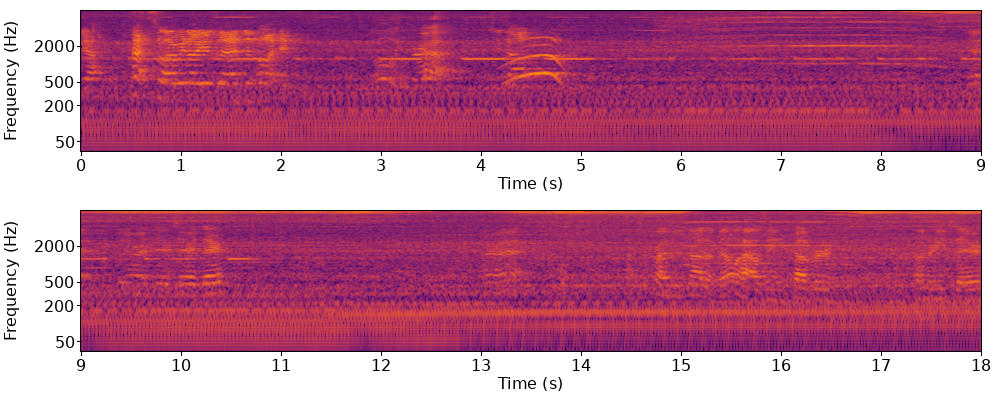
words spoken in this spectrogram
Yeah, that's why we don't use the engine light. Holy crap. She's on. Yeah, stay right there, stay right there. Alright. I'm surprised there's not a bell housing cover underneath there.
